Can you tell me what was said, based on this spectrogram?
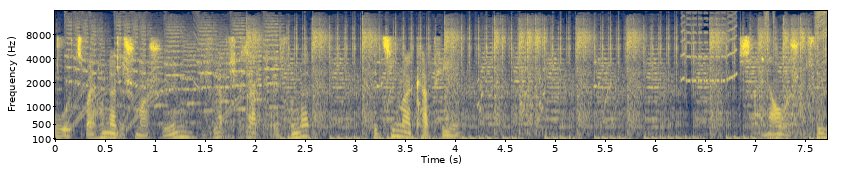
Gut, 200 ist schon mal schön. Wie viel habe ich gesagt? 1100? Wir ziehen mal KP. Ist ein Auge schon zu.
